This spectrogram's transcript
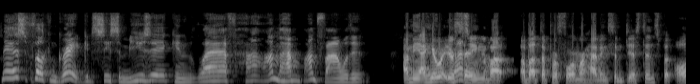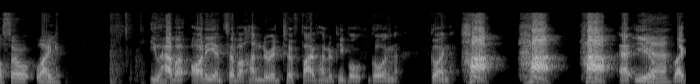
"Man, this is fucking great. Get to see some music and laugh. I- I'm I'm I'm fine with it." I mean, I hear what you're That's saying about about the performer having some distance, but also like Mm-hmm. you have an audience of 100 to 500 people going going ha ha ha at you, Yeah. like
